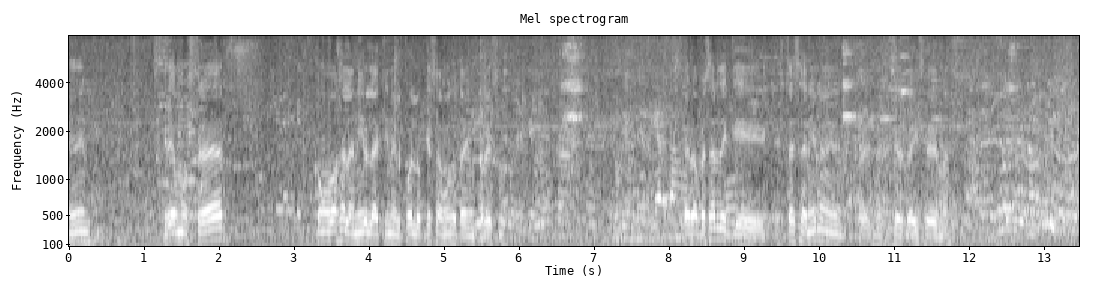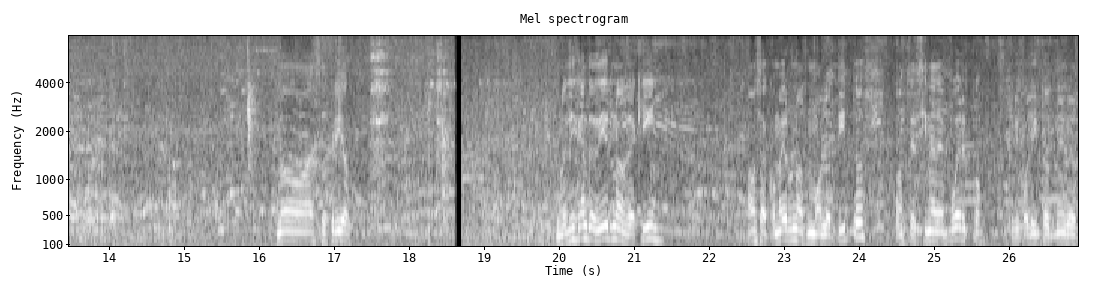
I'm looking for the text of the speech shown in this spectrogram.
Miren, quería mostrar cómo baja la niebla aquí en el pueblo, que es famoso también por eso. Pero a pesar de que está esa niebla, pues, aquí cerca ahí se ve más. No hace frío. Como les dije antes de irnos de aquí, vamos a comer unos molotitos con cecina de puerco, frijolitos negros.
